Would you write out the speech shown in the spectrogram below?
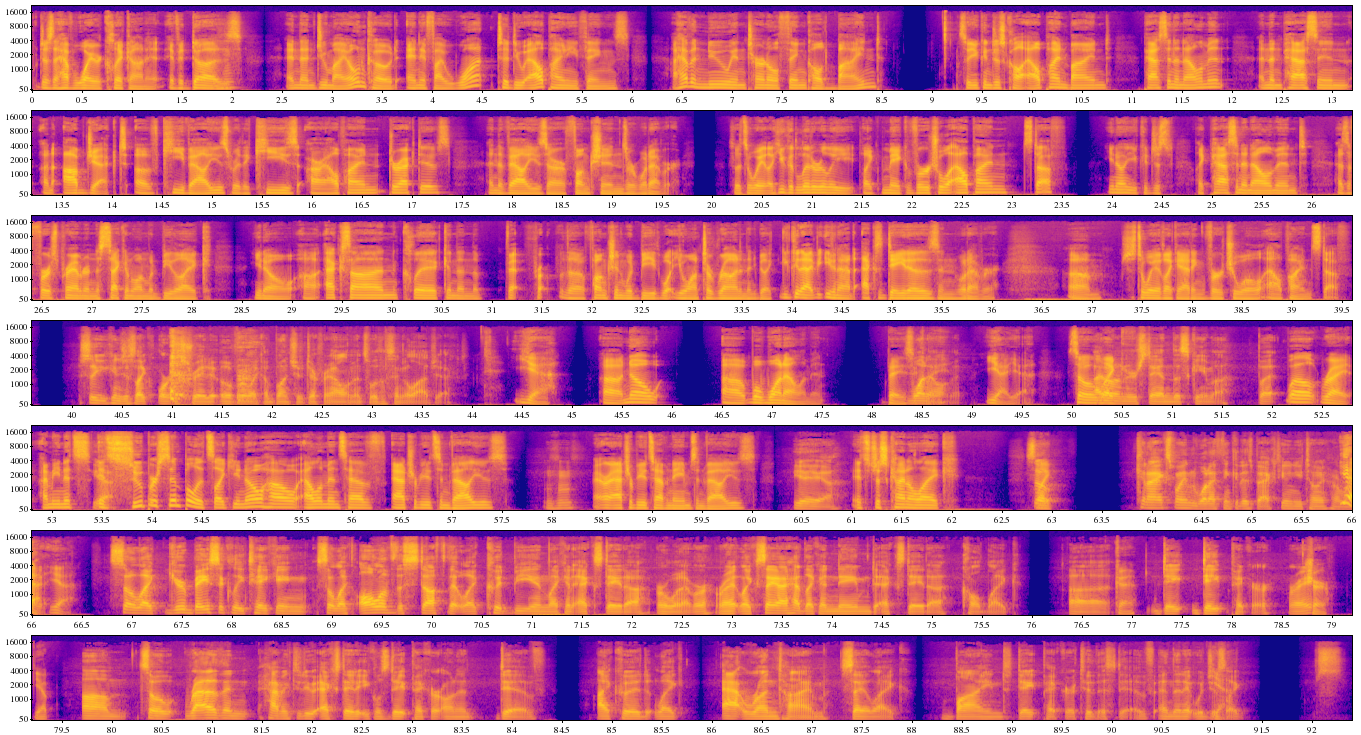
does it have wire click on it? If it does, and then do my own code. And if I want to do Alpine things, I have a new internal thing called bind. So you can just call Alpine bind, pass in an element, and then pass in an object of key values where the keys are Alpine directives and the values are functions or whatever. So it's a way like you could literally like make virtual Alpine stuff. You know, you could just like pass in an element as a first parameter, and the second one would be like, you know, uh, x-on click, and then the the function would be what you want to run, and then you'd be like, you could have, even add X datas and whatever. Um, just a way of like adding virtual Alpine stuff. So you can just like orchestrate it over like a bunch of different elements with a single object. Yeah. Uh, no. Uh, well, one element, basically. One element. Yeah, yeah. So I like don't understand the schema, but Well, right. I mean, it's Yeah. it's super simple. It's like you know how elements have attributes and values, hmm or attributes have names and values. Yeah, yeah, yeah. It's just kind of like So, Like- can I explain what I think it is back to you, and you tell me if I'm yeah, right? yeah, So, like, you're basically taking so like all of the stuff that like could be in like an X data or whatever, right? Like, say I had like a named X data called like uh okay, date date picker, right? sure, yep, Um, so rather than having to do X data equals date picker on a div, I could like at runtime say like bind date picker to this div, and then it would just Yeah. like s-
